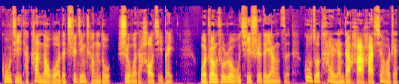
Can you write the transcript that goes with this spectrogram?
估计他看到我的吃惊程度是我的好几倍。我装出若无其事的样子，故作泰然的哈哈笑着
